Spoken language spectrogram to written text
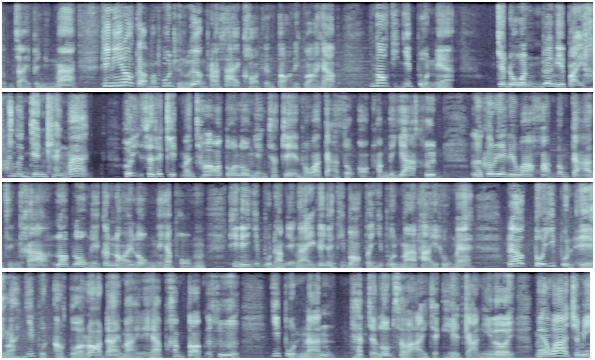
สนใจเป็นอย่างมาก ทีนี้เรากลับมาพูดถึงเรื่องพระซายคอร์ดกันต่อดีกว่าครับ นอกจากญี่ปุ่นเนี่ยจะโดนเรื่องนี้ไปค่าเงินเย็นแข็งมากเฮ้ยเศรษฐกิจมันชะลอตัวลงอย่างชัดเจน เพราะว่าการส่งออกทำได้ยากขึ้น แล้วก็เรียกได้ว่าความต้องการสินค้ารอบโลกเนี่ยก็น้อยลงนะครับผม ทีนี้ญี่ปุ่นทำยังไงก็อย่างที่บอกไปญี่ปุ่นมาไทยถูกไหม แล้วตัวญี่ปุ่นเองล่ะ ญี่ปุ่นเอาตัวรอดได้ไหมนะครับคำตอบก็คือ ญี่ปุ่นนั้นแทบจะล่มสลายจากเหตุการณ์นี้เลย แม้ว่าจะมี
